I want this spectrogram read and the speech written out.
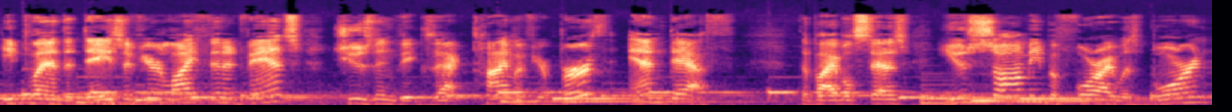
He planned the days of your life in advance, choosing the exact time of your birth and death. The Bible says, You saw me before I was born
